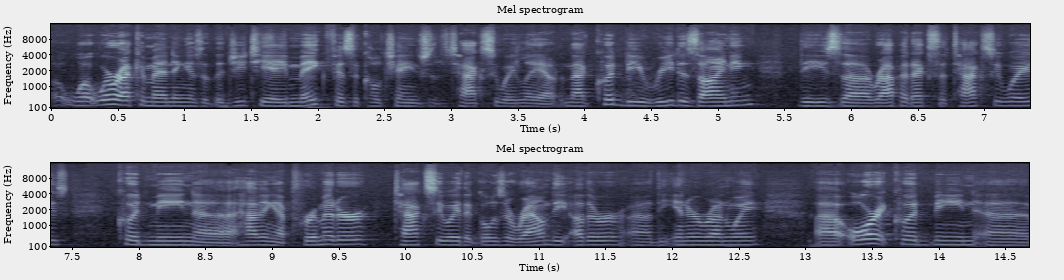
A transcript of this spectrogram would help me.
what we're recommending is that the GTA make physical change to the taxiway layout, and that could be redesigning these uh, rapid exit taxiways, could mean uh, having a perimeter taxiway that goes around the other, uh, the inner runway, uh, or it could mean uh,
